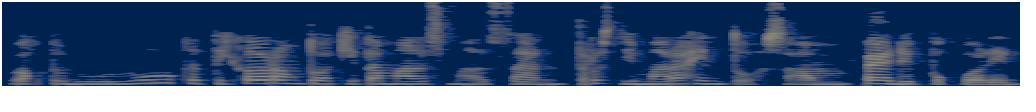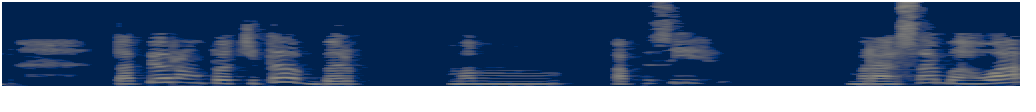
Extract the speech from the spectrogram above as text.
waktu dulu ketika orang tua kita males-malesan, terus dimarahin tuh sampai dipukulin. Tapi orang tua kita ber mem, apa sih merasa bahwa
